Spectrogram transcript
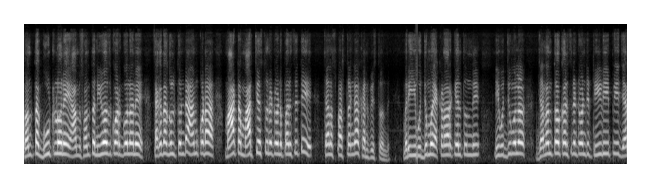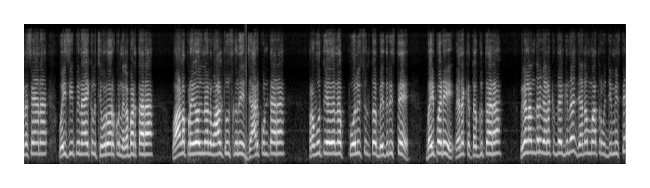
సొంత గూట్లోనే ఆమె సొంత నియోజకవర్గంలోనే తెగతగులుతుంటే ఆమె కూడా మాట మార్చేస్తున్నటువంటి పరిస్థితి చాలా స్పష్టంగా కనిపిస్తుంది. మరి ఈ ఉద్యమం ఎక్కడి వరకు వెళ్తుంది? ఈ ఉద్యమంలో జనంతో కలిసినటువంటి టీడీపీ జనసేన వైసీపీ నాయకులు చివరి వరకు నిలబడతారా? వాళ్ళ ప్రయోజనాలు వాళ్ళు చూసుకుని జారుకుంటారా? ప్రభుత్వం ఏదైనా పోలీసులతో బెదిరిస్తే భయపడి వెనక్కి తగ్గుతారా? వీళ్ళందరూ వెనక్కి తగ్గినా జనం మాత్రం ఉద్యమిస్తే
